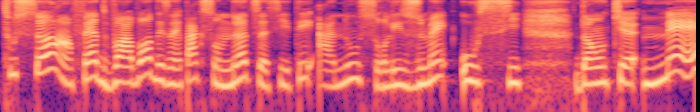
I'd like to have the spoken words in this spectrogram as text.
tout ça, en fait, va avoir des impacts sur notre société à nous, sur les humains aussi. Donc, euh, mais,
